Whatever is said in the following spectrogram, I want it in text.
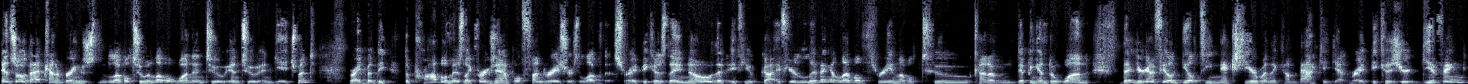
And so that kind of brings level two and level one into, into engagement, right? But the, the problem is like, for example, fundraisers love this, right? Because they know that if you've got, if you're living at level three and level two, kind of dipping into one, that you're going to feel guilty next year when they come back again, right? Because you're giving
